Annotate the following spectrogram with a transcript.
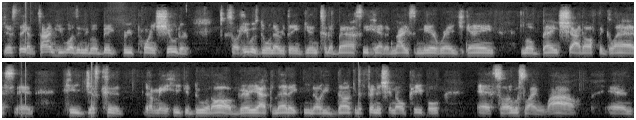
just think at the time he wasn't even a big three point shooter, so he was doing everything, getting to the basket. He had a nice mid range game, little bank shot off the glass, and he just could. I mean, he could do it all. Very athletic. You know, he dunking and finishing on people, and so it was like wow. And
